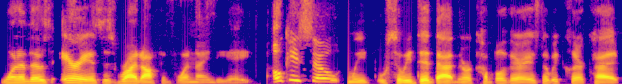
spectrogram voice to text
One of those areas is right off of 198. Okay, so we so we did that. and There were a couple of areas that we clear cut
